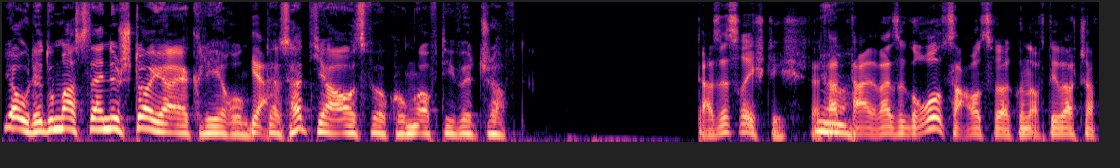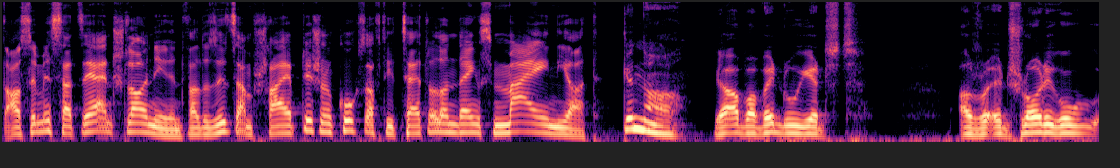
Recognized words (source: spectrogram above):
Ja, oder du machst deine Steuererklärung. Ja. Das hat ja Auswirkungen auf die Wirtschaft. Das ist richtig. Das Ja. hat teilweise große Auswirkungen auf die Wirtschaft. Außerdem ist das sehr entschleunigend, weil du sitzt am Schreibtisch und guckst auf die Zettel und denkst, mein Gott. Genau. Ja, aber wenn du jetzt also Entschleunigung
